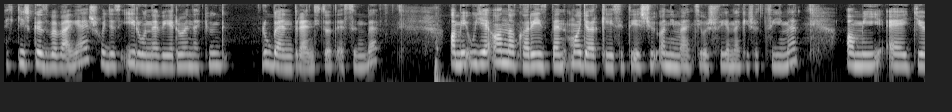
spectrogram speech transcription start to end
Egy kis közbevágás, hogy az író nevéről nekünk Ruben Brand jutott eszünkbe, ami ugye annak a részben magyar készítésű animációs filmnek is a címe, ami egy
